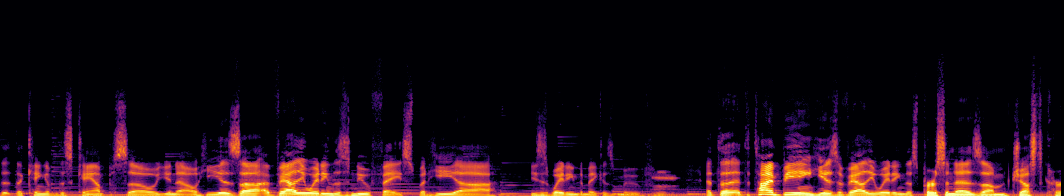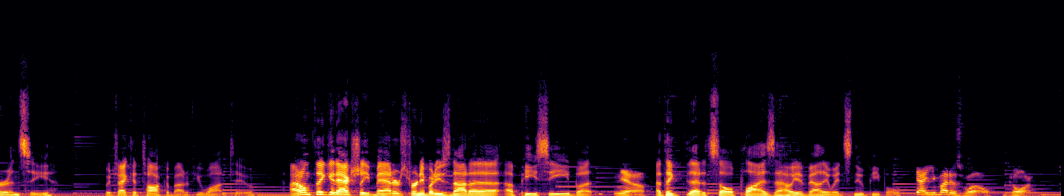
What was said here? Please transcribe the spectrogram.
the, the king of this camp. So you know, he is uh, evaluating this new face, but he uh, he's just waiting to make his move. At the at the time being, he is evaluating this person as um, just currency, which I could talk about if you want to. I don't think it actually matters for anybody who's not a, a PC, but yeah, I think that it still applies to how he evaluates new people. yeah. You might as well go on.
